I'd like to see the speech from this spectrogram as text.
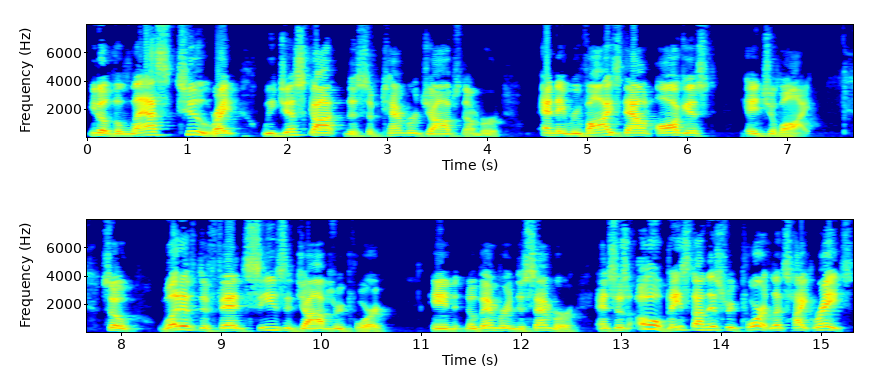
You know, the last two, right? We just got the September jobs number and they revised down August and July. So, what if the Fed sees the jobs report in November and December and says, oh, based on this report, let's hike rates.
